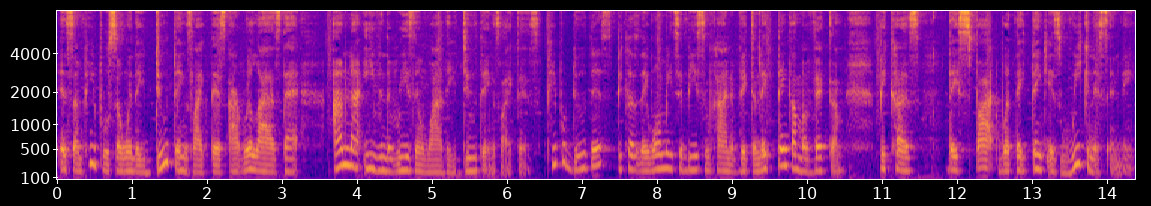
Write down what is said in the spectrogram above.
in some people. So when they do things like this, I realize that I'm not even the reason why they do things like this. People do this because they want me to be some kind of victim. They think I'm a victim because they spot what they think is weakness in me.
